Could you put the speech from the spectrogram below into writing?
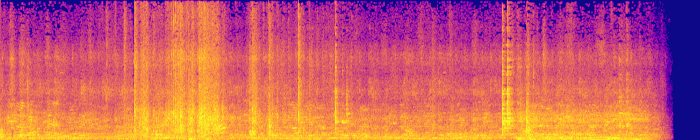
now. He doesn't.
